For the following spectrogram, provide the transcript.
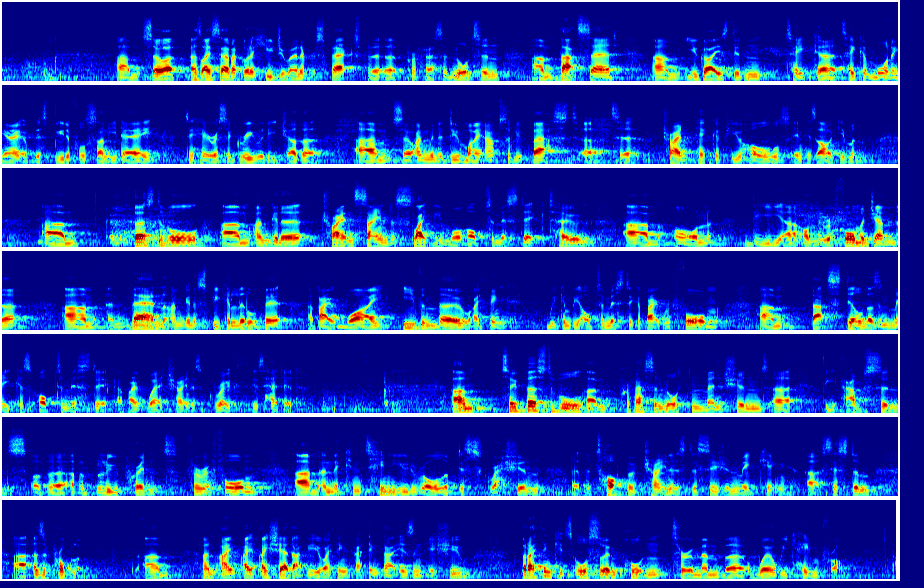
Um, so, as I said, I've got a huge amount of respect for Professor Naughton. Um, that said, um, you guys didn't take, uh, take a morning out of this beautiful sunny day to hear us agree with each other. Um, so, I'm going to do my absolute best uh, to try and pick a few holes in his argument. Um, first of all, um, I'm going to try and sound a slightly more optimistic tone on the, uh, on the reform agenda. Um, and then I'm going to speak a little bit about why, even though I think we can be optimistic about reform, um, that still doesn't make us optimistic about where China's growth is headed. Um, so first of all, um, Professor Naughton mentioned uh, the absence of a, of a, blueprint for reform um, and the continued role of discretion at the top of China's decision-making uh, system uh, as a problem. Um, and I, I, I, share that view. I think, I think that is an issue. But I think it's also important to remember where we came from.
